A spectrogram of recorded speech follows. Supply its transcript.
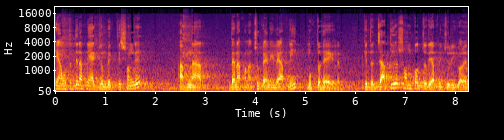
কেমতের দিন আপনি একজন ব্যক্তির সঙ্গে আপনার দেনাপনা চুকায় নিলে আপনি মুক্ত হয়ে গেলেন। কিন্তু জাতীয় সম্পদ যদি আপনি চুরি করেন,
